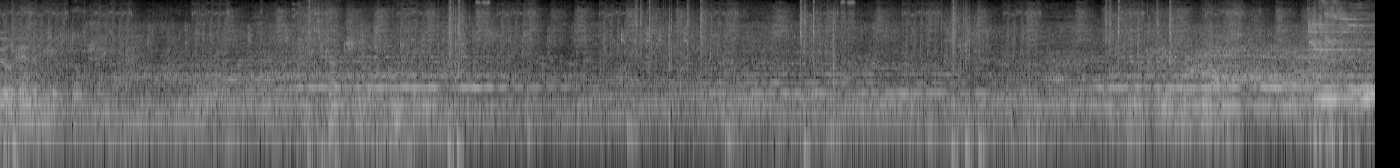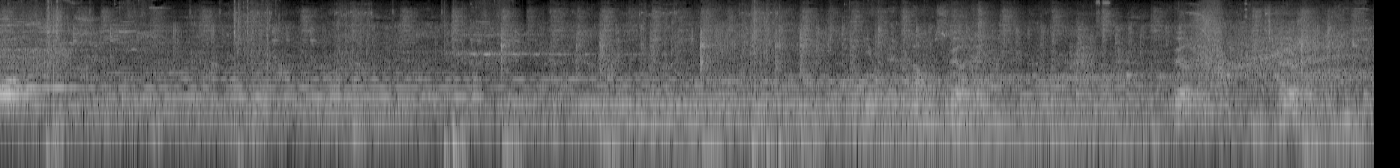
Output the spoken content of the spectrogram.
Build. Enemy approaching. Construction complete. Unit lost. Unit lost. Building. Building. Building. Complete.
